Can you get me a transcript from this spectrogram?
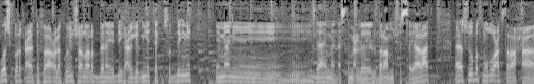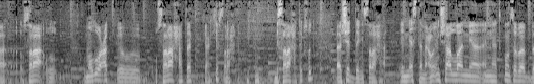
وأشكرك على تفاعلك وإن شاء الله ربنا يديك على قد نيتك وصدقني. إيماني دائما أستمع للبرامج في السيارات. أسلوبك موضوعك صراحة صراحة وموضوعك وصراحتك يعني كيف صراحتك؟ بصراحة تقصد شدني صراحة. إني أستمع وإن شاء الله إني إنها تكون سبب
